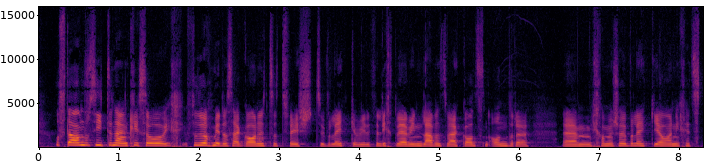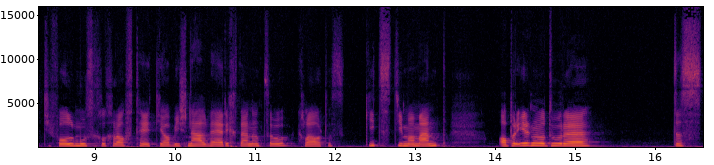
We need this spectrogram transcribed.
auf der anderen Seite denke ich so, ich versuche mir das auch gar nicht so zu fest zu überlegen, weil vielleicht wäre mein Lebensweg ganz ein anderer. Ähm, ich kann mir schon überlegen, ja, wenn ich jetzt die Vollmuskelkraft hätte, ja, wie schnell wäre ich dann und so. Klar, das gibt es die Moment. Aber irgendwo durch, das,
